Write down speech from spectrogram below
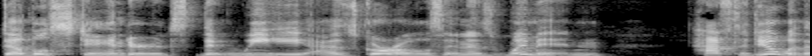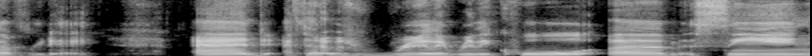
double standards that we as girls and as women have to deal with every day. And I thought it was really, really cool um, seeing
